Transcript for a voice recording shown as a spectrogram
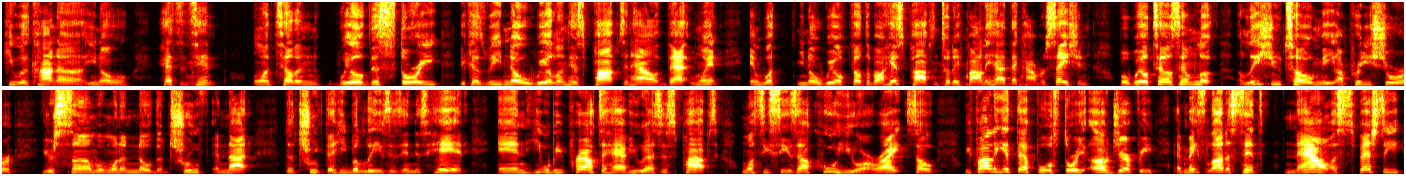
he was kind of, you know, hesitant on telling Will this story because we know Will and his pops and how that went and what, you know, Will felt about his pops until they finally had that conversation. But Will tells him, look, at least you told me. I'm pretty sure your son would want to know the truth and not the truth that he believes is in his head. And he will be proud to have you as his pops once he sees how cool you are, right? So we finally get that full story of Jeffrey. It makes a lot of sense now, especially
